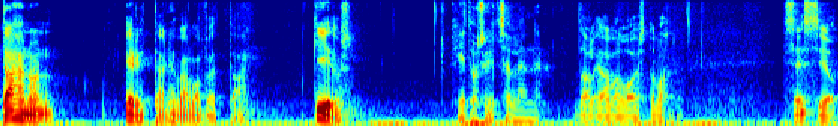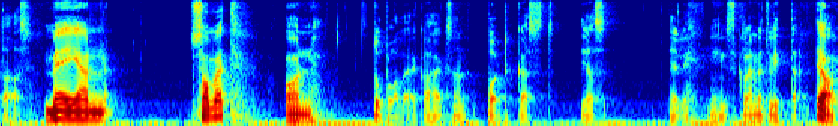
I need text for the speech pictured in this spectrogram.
Tähän on erittäin hyvä lopettaa. Kiitos. Kiitos itsellenne. Tämä oli aivan loistava sessio taas. Meidän somet on W8 podcast, yes. eli Instagram ja Twitter. Joo,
